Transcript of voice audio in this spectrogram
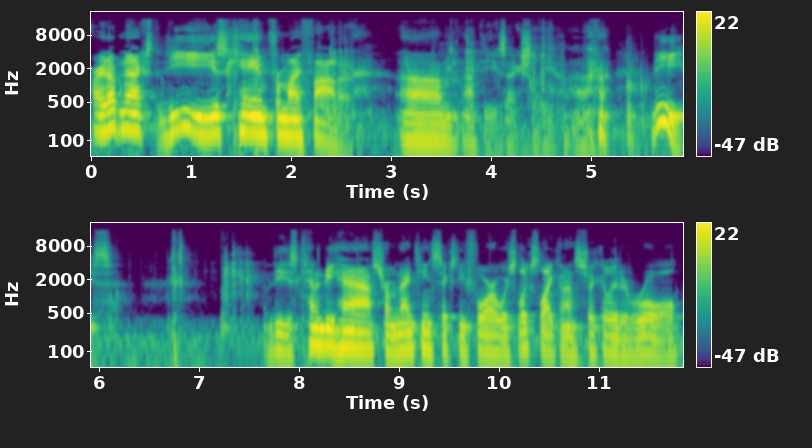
All right, up next, these came from my father. Um, not these, actually. Uh, these. These Kennedy halves from 1964, which looks like an uncirculated roll.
